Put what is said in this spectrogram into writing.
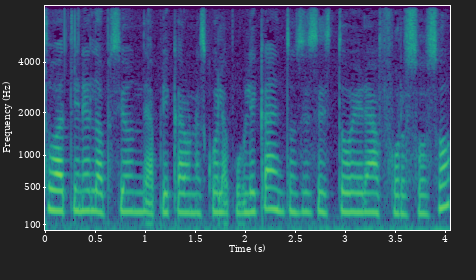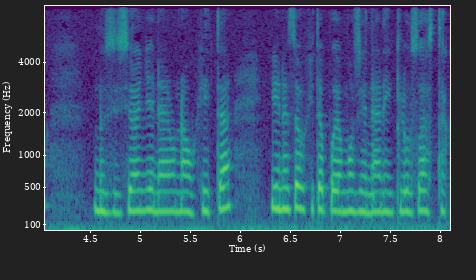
tú tienes la opción de aplicar a una escuela pública. Entonces esto era forzoso nos hicieron llenar una hojita y en esa hojita podemos llenar incluso hasta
